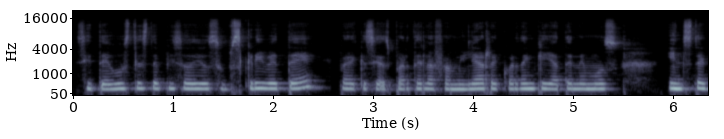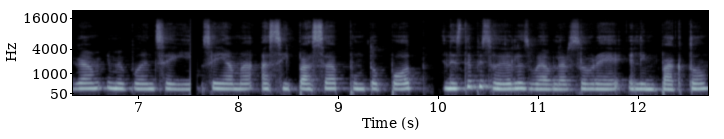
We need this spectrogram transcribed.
Si te gusta este episodio, suscríbete para que seas parte de la familia. Recuerden que ya tenemos Instagram y me pueden seguir. Se llama asípasa.pod. En este episodio les voy a hablar sobre el impacto,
